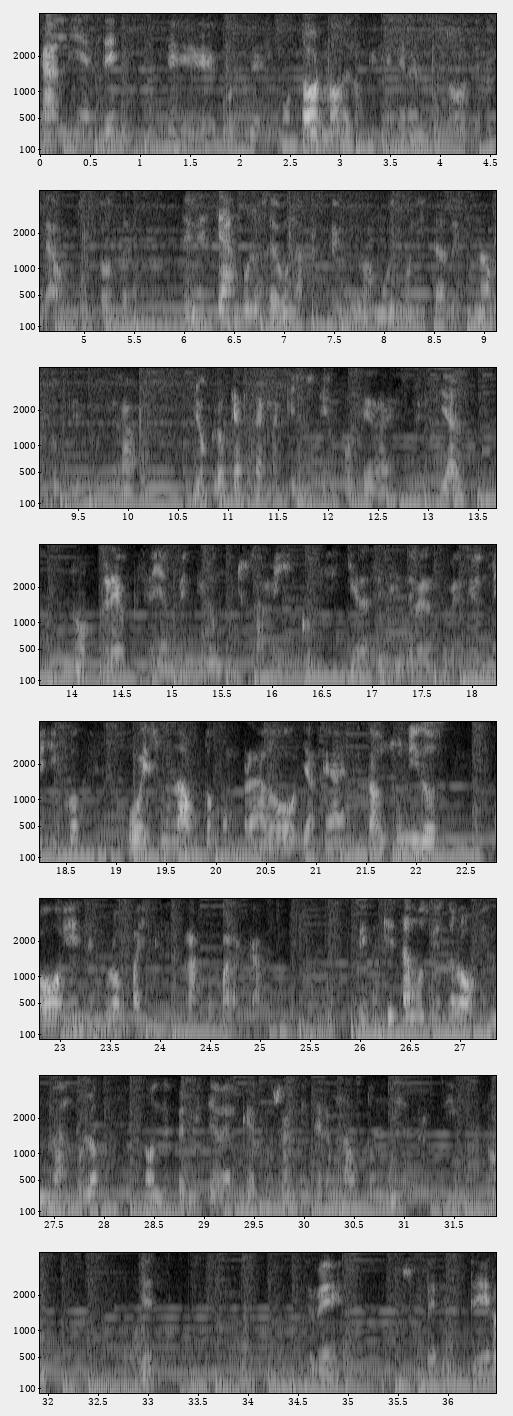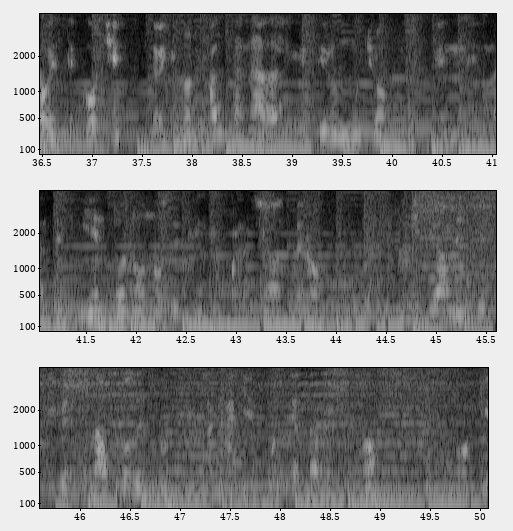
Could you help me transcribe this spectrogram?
caliente de, pues, del motor, ¿no? De lo que genera el motor de este auto. Entonces, en este ángulo se ve una perspectiva muy bonita de un auto que pues era, yo creo que hasta en aquellos tiempos era especial. no creo que se hayan vendido muchos a México, ni siquiera sé si de veras se vendió en México o es un auto comprado ya sea en Estados Unidos o en Europa y que se trajo para acá. Bien, aquí estamos viéndolo en un ángulo donde permite ver que pues, realmente era un auto muy atractivo, ¿no? Como ves, se ve súper entero este coche, se ve que no le falta nada, le invirtieron mucho en, mantenimiento, ¿no? No sé si en reparación, pero definitivamente si ves un auto de estos en la calle, volteas a verlo, ¿no? Ok.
